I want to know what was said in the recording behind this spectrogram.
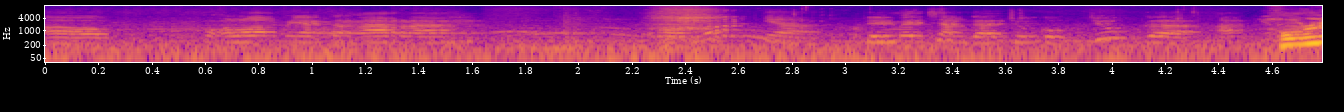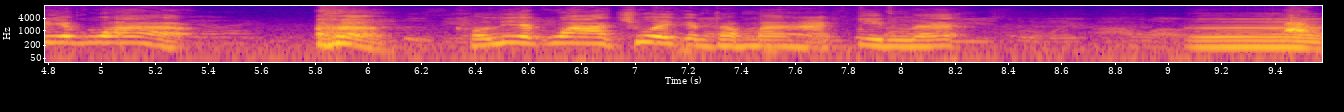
uh, follow-up-nya ke arah rovernya, damage yang nggak cukup juga. akhirnya เขาเรียกว่าเขาเรียกว่าช่วยกันทำมาหากินนะ Di 10 menit awal. เออ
